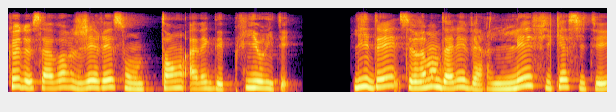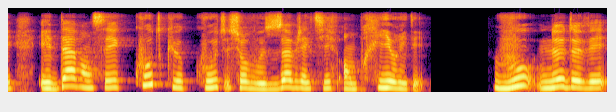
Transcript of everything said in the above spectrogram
que de savoir gérer son temps avec des priorités. L'idée, c'est vraiment d'aller vers l'efficacité et d'avancer coûte que coûte sur vos objectifs en priorité. Vous ne devez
